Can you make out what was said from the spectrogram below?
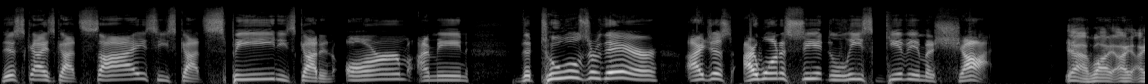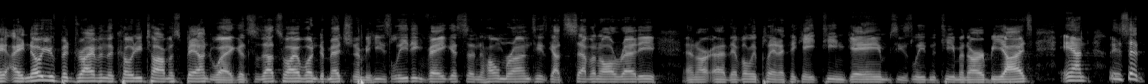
this guy's got size, he's got speed, he's got an arm. I mean, the tools are there. I just I want to see it at least give him a shot. Yeah, well, I, I I know you've been driving the Cody Thomas bandwagon, so that's why I wanted to mention him. He's leading Vegas in home runs. He's got seven already, and uh, they've only played I think 18 games. He's leading the team in RBIs, and like I said,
